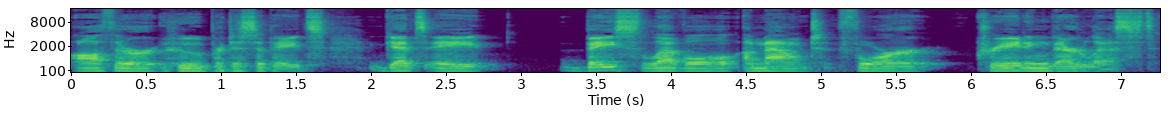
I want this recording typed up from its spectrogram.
author who participates gets a base level amount for creating their list.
